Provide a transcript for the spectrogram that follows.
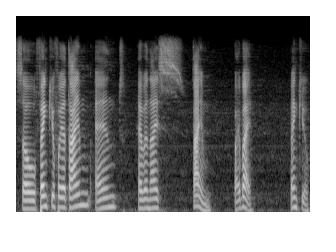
So thank you for your time and have a nice time. Bye bye thank you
